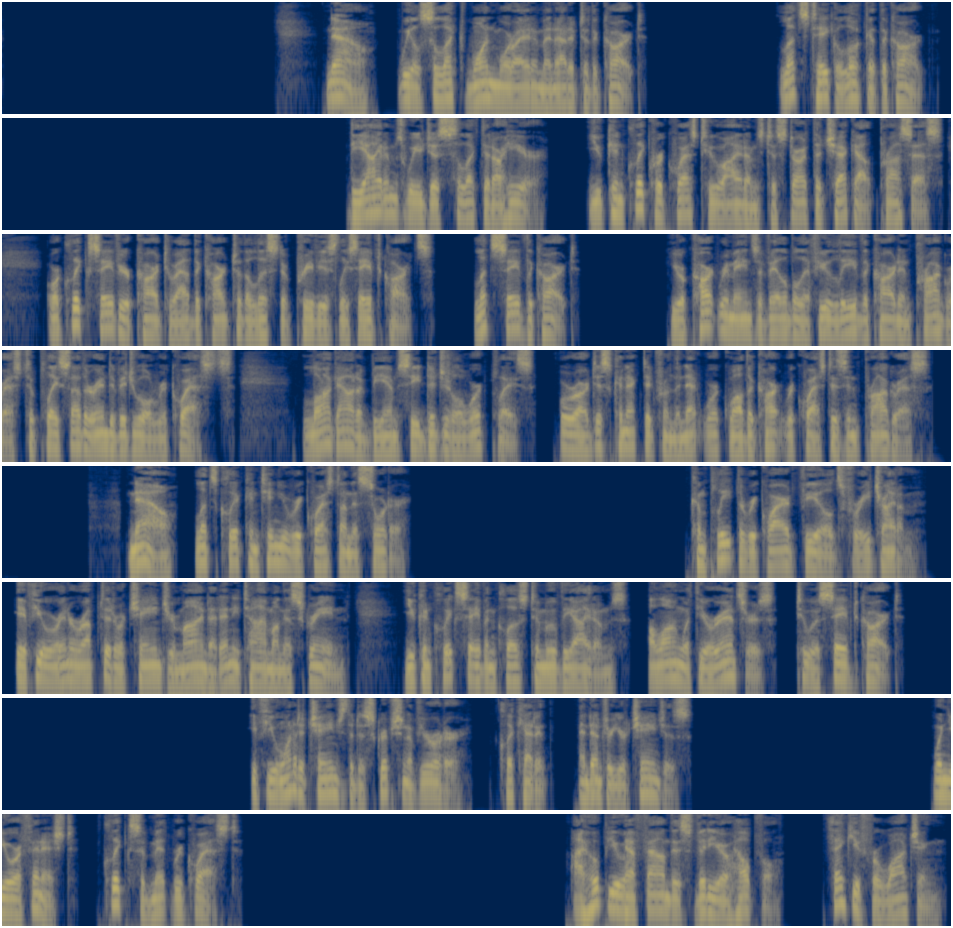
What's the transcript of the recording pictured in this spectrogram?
Now, we'll select one more item and add it to the cart. Let's take a look at the cart. The items we just selected are here. You can click Request two items to start the checkout process, or click Save your cart to add the cart to the list of previously saved carts. Let's save the cart. Your cart remains available if you leave the cart in progress to place other individual requests. Log out of BMC Digital Workplace, or are disconnected from the network while the cart request is in progress. Now, let's click Continue Request on this sorter. Complete the required fields for each item. If you are interrupted or change your mind at any time on this screen, you can click Save and Close to move the items, along with your answers, to a saved cart. If you wanted to change the description of your order, click Edit, and enter your changes. When you are finished, click Submit Request. I hope you have found this video helpful. Thank you for watching.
